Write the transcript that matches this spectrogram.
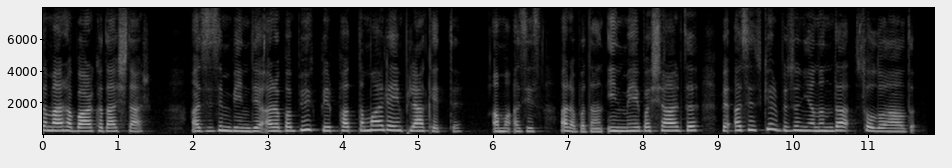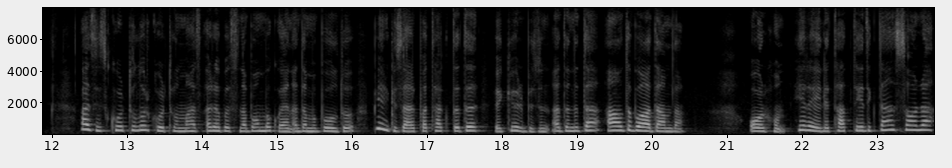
Herkese merhaba arkadaşlar. Aziz'in bindiği araba büyük bir patlamayla infilak etti. Ama Aziz arabadan inmeyi başardı ve Aziz Gürbüz'ün yanında soluğu aldı. Aziz kurtulur kurtulmaz arabasına bomba koyan adamı buldu, bir güzel patakladı ve Gürbüz'ün adını da aldı bu adamdan. Orhun Hira ile tatlı yedikten sonra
